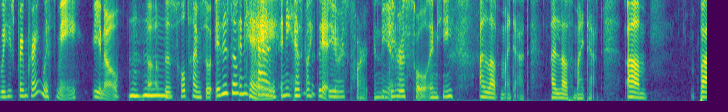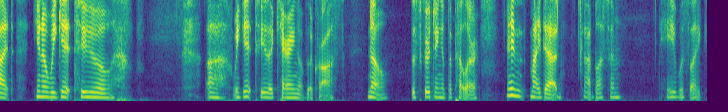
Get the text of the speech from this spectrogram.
he's been praying with me, you know, uh, this whole time. So it is okay. Mm-hmm. and he has and he has like the dearest heart and the Yeah. dearest soul and he i love my dad i love my dad um but you know we get to uh we get to the carrying of the cross no the scourging of the pillar and my dad god bless him he was like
